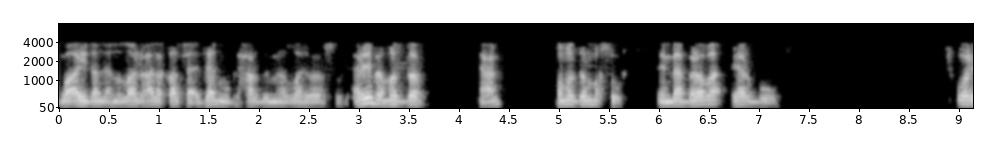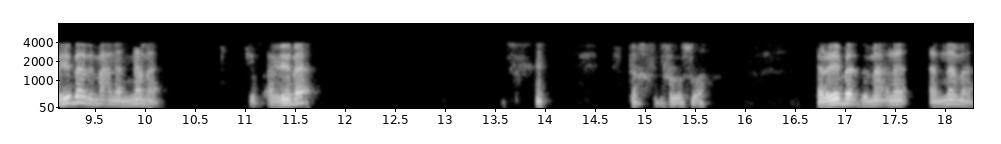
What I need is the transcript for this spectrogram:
وأيضا لأن الله تعالى قال فأذنوا بحرب من الله ورسوله. الربا مصدر نعم ومصدر مقصور من باب ربا يربو. والربا بمعنى النمى. شوف الربا استغفر الله. الربا بمعنى النمى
